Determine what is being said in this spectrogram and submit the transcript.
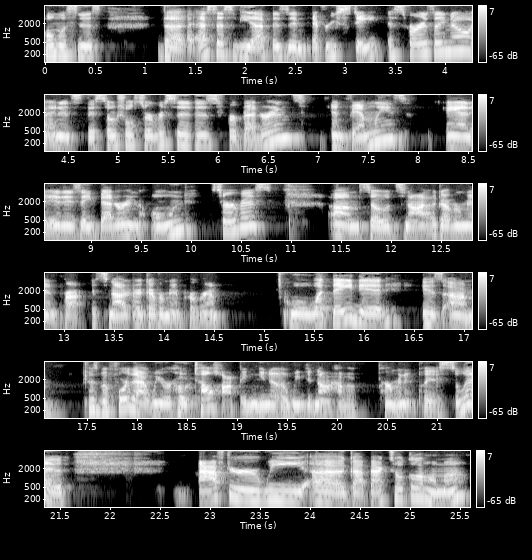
homelessness, the SSVF is in every state, as far as I know, and it's the social services for veterans and families. And it is a veteran owned service. Um, so it's not a government pro- it's not a government program. Well, what they did is um because before that we were hotel hopping, you know, we did not have a permanent place to live. After we uh, got back to Oklahoma,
